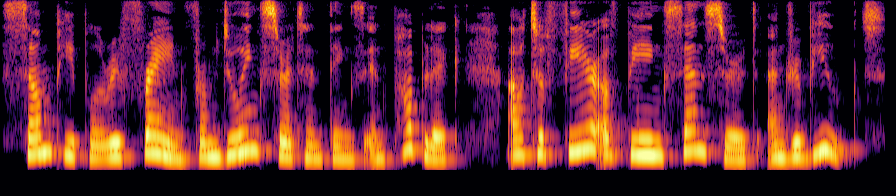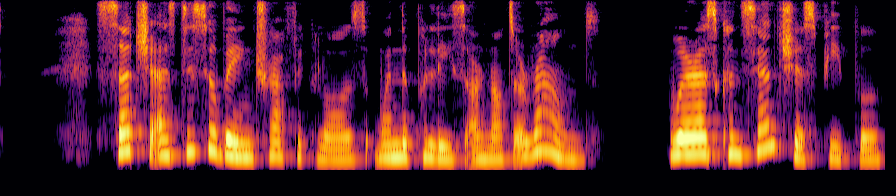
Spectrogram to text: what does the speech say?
Some people refrain from doing certain things in public out of fear of being censored and rebuked, such as disobeying traffic laws when the police are not around, whereas conscientious people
